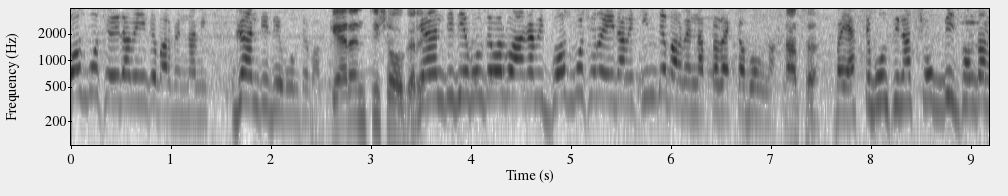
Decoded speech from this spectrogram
দশ বছর এই দামে নিতে পারবেন না আমি গ্যারান্টি দিয়ে বলতে পারব। গ্যারান্টি সহকারে। গ্যারান্টি দিয়ে বলতে পারব আগামী দশ বছরে এই দামে কিনতে পারবেন না আপনারা একটা দোলনা আচ্ছা। ভাই আজকে বলছি না চব্বিশ ঘণ্টার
